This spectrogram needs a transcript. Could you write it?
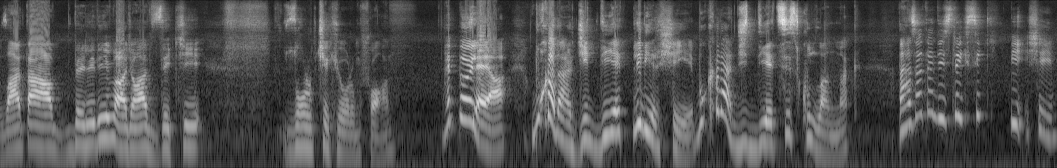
Zaten belli değil mi acaba zeki zorluk çekiyorum şu an. Hep böyle ya. Bu kadar ciddiyetli bir şeyi bu kadar ciddiyetsiz kullanmak. Ben zaten disleksik bir şeyim.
